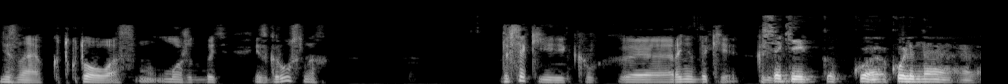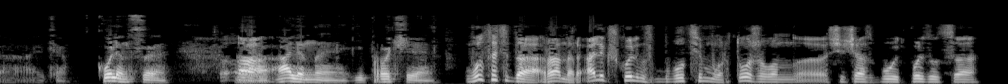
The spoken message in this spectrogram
не знаю, кто у вас может быть из грустных. Да всякие э, раненбеки. Всякие Колины, э, эти, Коллинсы, а. Аллены и прочие. Вот, кстати, да, раннер. Алекс Коллинс Балтимор. Тоже он э, сейчас будет пользоваться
